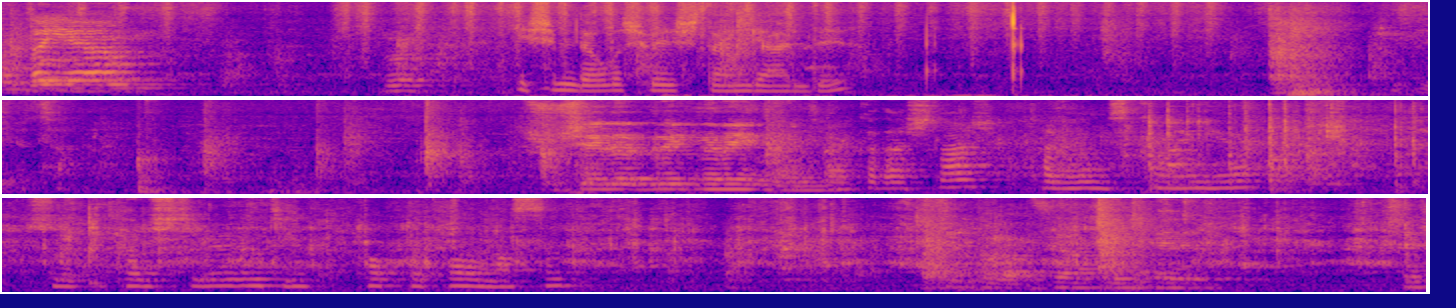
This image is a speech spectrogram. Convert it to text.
Buradayım. Eşim de alışverişten geldi. Şu şeyleri direkt nereye indireyim ben? Arkadaşlar tarhanamız kaynıyor. Sürekli karıştırıyorum ki top top olmasın. Çık bakalım şu an tehlikeli. Çık.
